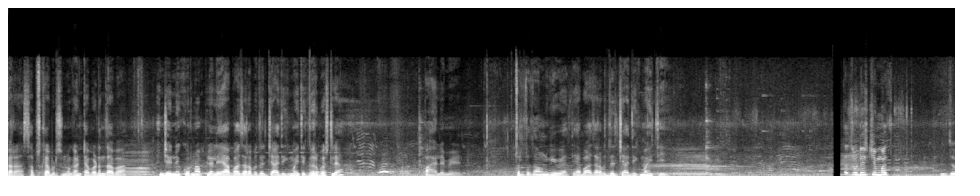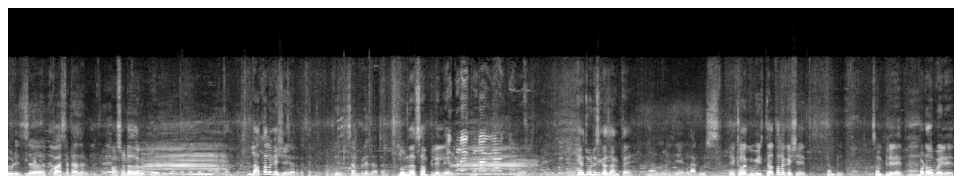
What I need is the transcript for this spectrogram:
करा. सबस्क्राईब बटन घंटा बटन दाबा. जेणेकरून आपल्याला या बाजाराबद्दलची अधिक माहिती घर बसल्या पाहायला मिळेल. चल तर जाणून घेऊयात या बाजाराबद्दलची अधिक माहिती. जोडीची किंमत जोडीचं पासष्ट हजार रुपये. पासष्ट हजार रुपये. दाताला ते संपले जातात दोन दात संपलेले आहे ह्या जोडीच काय सांगताय? ह्या जोडीचे एक लाख वीस. एक लाख वीस. दाताला कसे आहेत? संपले. संपलेले आहेत. बडाव बैल आहेत.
